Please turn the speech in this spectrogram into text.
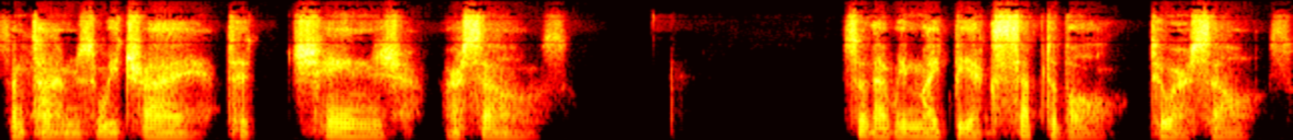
Sometimes we try to change ourselves so that we might be acceptable to ourselves.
